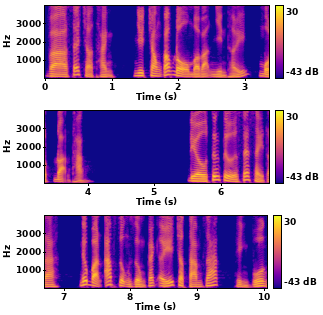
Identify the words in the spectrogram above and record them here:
và sẽ trở thành như trong góc độ mà bạn nhìn thấy một đoạn thẳng. Điều tương tự sẽ xảy ra nếu bạn áp dụng dùng cách ấy cho tam giác, hình vuông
